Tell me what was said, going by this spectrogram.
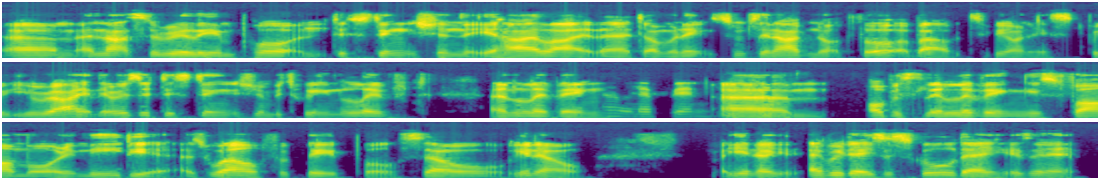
Um, and that's a really important distinction that you highlight there, Dominic. Something I've not thought about, to be honest. But you're right, there is a distinction between lived and living. Living. Um, obviously, living is far more immediate as well for people. So, you know, you know, every day's a school day, isn't it?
